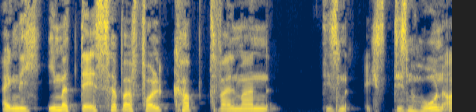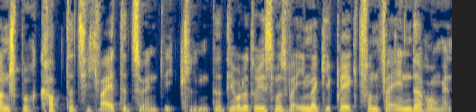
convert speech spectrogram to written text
eigentlich immer deshalb Erfolg gehabt, weil man diesen, diesen hohen Anspruch gehabt hat, sich weiterzuentwickeln. Der Tiroler Tourismus war immer geprägt von Veränderungen.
